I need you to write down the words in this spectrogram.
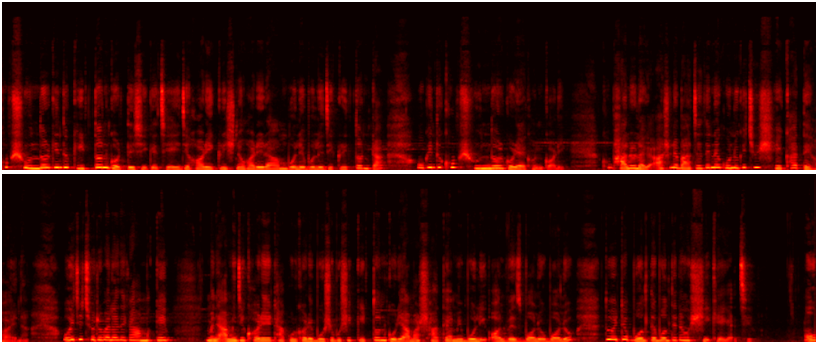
খুব সুন্দর কিন্তু কীর্তন করতে শিখেছে। এই যে হরে কৃষ্ণ, হরে রাম বলে বলে যে কীর্তনটা, ও কিন্তু খুব সুন্দর করে এখন করে। খুব ভালো লাগে। আসলে বাচ্চাদের না কোনো কিছু শেখাতে হয় না। ওই যে ছোটোবেলা থেকে আমাকে মানে আমি যে ঘরে ঠাকুর ঘরে বসে বসে কীর্তন করি, আমার সাথে আমি বলি, অলওয়েজ বলো বলো। তো এটা বলতে বলতে না ও শিখে গেছে। ও,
